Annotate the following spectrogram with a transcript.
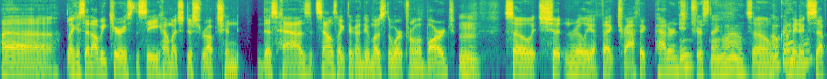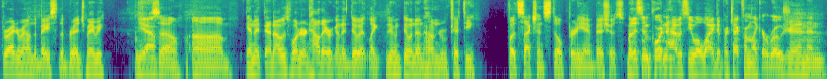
uh, like I said, I'll be curious to see how much disruption this has. It sounds like they're going to do most of the work from a barge, so it shouldn't really affect traffic patterns. Interesting. Wow. so, Okay, I mean, well. except right around the base of the bridge, maybe. yeah. So, um, and it, and I was wondering how they were going to do it. Like doing, doing it in 150 foot sections, still pretty ambitious. But it's important to have a seawall wide to protect from like erosion and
